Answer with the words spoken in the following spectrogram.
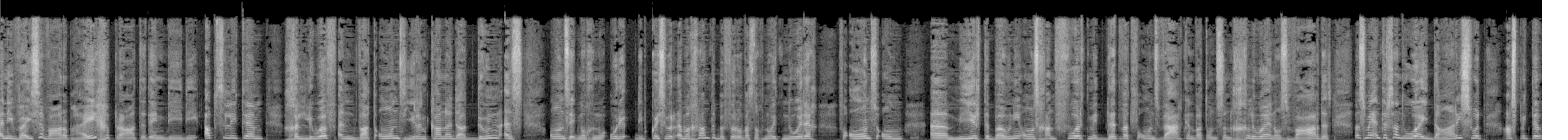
in die wyse waarop hy gepraat het en die die absolute geloof in wat ons hier in Kanada doen is ons het nog oor die, die kwessie oor immigrante byvoorbeeld was nog nooit nodig vir ons om 'n uh, muur te bou nie ons gaan voort met dit wat vir ons werk en wat ons in glo en ons waardes was my interessant hoe hy daardie soort aspekte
